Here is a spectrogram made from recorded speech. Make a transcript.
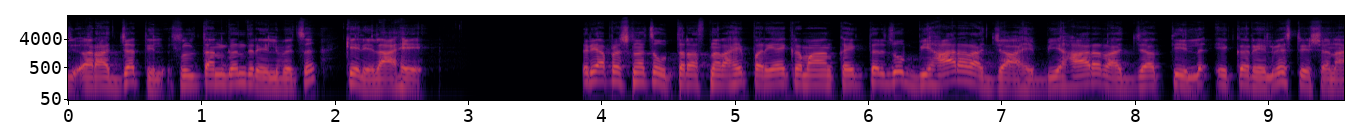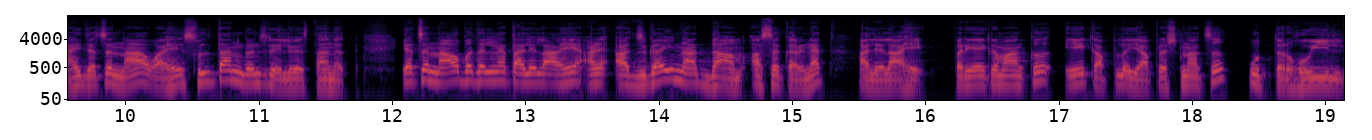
ज- राज्यातील सुलतानगंज रेल्वेचं केलेलं आहे? तर या प्रश्नाचं उत्तर असणार आहे. पर्याय क्रमांक एक तर जो बिहार राज्य आहे. बिहार राज्यातील एक रेल्वे स्टेशन आहे. ज्याचं नाव आहे सुलतानगंज रेल्वे स्थानक. याचं नाव बदलण्यात आलेलं आहे आणि अजगाईनाथ धाम असं करण्यात आलेलं आहे. पर्याय क्रमांक एक आपलं या प्रश्नाचं उत्तर होईल.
